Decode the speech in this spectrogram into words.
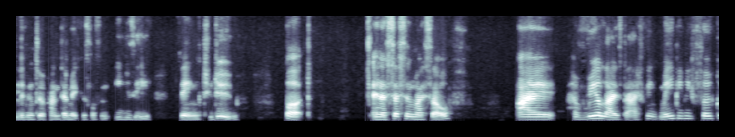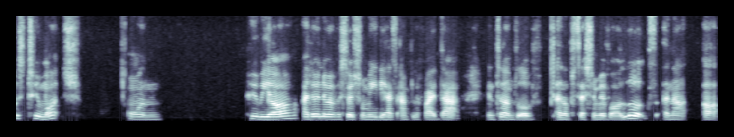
living through a pandemic is not an easy thing to do. But in assessing myself, I have realized that I think maybe we focus too much on who we are. I don't know whether social media has amplified that in terms of an obsession with our looks and our, our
